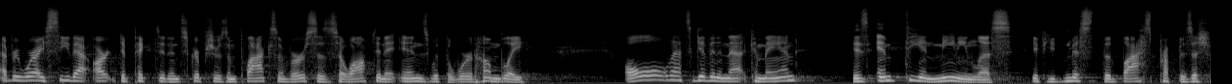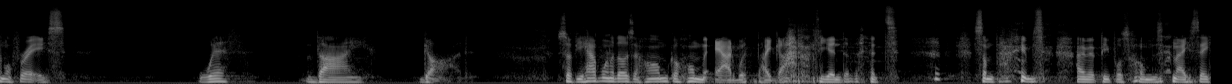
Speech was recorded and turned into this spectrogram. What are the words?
Everywhere I see that art depicted in scriptures and plaques and verses, so often it ends with the word humbly. All that's given in that command is empty and meaningless if you'd miss the last prepositional phrase with thy God. So if you have one of those at home, go home and add with thy God on the end of it. Sometimes I'm at people's homes and I say,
